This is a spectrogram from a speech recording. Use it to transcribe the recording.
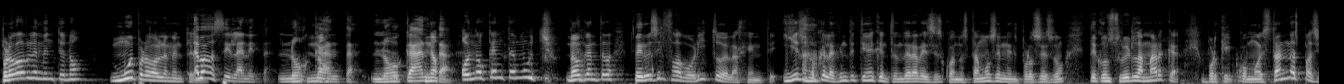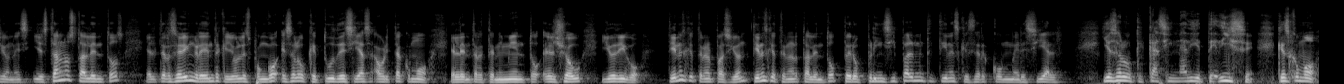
Probablemente no. Muy probablemente. Le vamos a decir la neta, no, No. canta, no No, canta. o no canta mucho, no canta, pero es el favorito de la gente. Y eso es lo que la gente tiene que entender a veces cuando estamos en el proceso de construir la marca. Porque como están las pasiones y están los talentos, el tercer ingrediente que yo les pongo es algo que tú decías ahorita como el entretenimiento, el show. Y yo digo, tienes que tener pasión, tienes que tener talento, pero principalmente tienes que ser comercial. Y es algo que casi nadie te dice, que es como,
